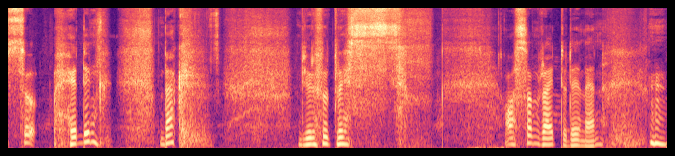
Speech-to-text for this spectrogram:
So heading back, beautiful place. Awesome ride today, man.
